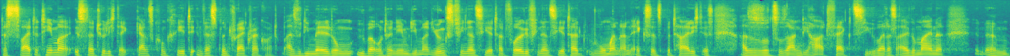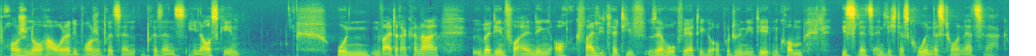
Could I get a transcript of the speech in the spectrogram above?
Das zweite Thema ist natürlich der ganz konkrete Investment Track Record. Also die Meldungen über Unternehmen, die man jüngst finanziert hat, folgefinanziert hat, wo man an Exits beteiligt ist. Also sozusagen die Hard Facts, die über das allgemeine ähm, Branchen-Know-how oder die Branchenpräsenz hinausgehen. Und ein weiterer Kanal, über den vor allen Dingen auch qualitativ sehr hochwertige Opportunitäten kommen, ist letztendlich das Co-Investoren-Netzwerk.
